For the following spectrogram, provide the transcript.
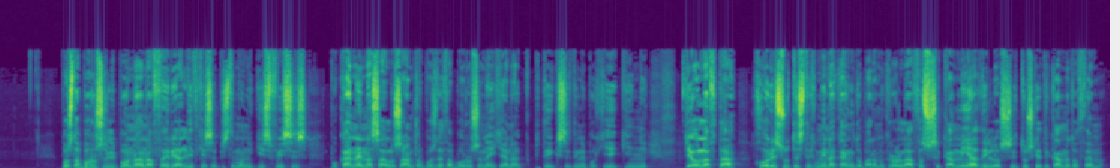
Πώς θα μπορούσε λοιπόν να αναφέρει αλήθειες επιστημονικής φύσης που κανένας άλλος άνθρωπος δεν θα μπορούσε να έχει αναπτύξει την εποχή εκείνη και όλα αυτά χωρίς ούτε στιγμή να κάνει το παραμικρό λάθος σε καμία δήλωσή του σχετικά με το θέμα;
